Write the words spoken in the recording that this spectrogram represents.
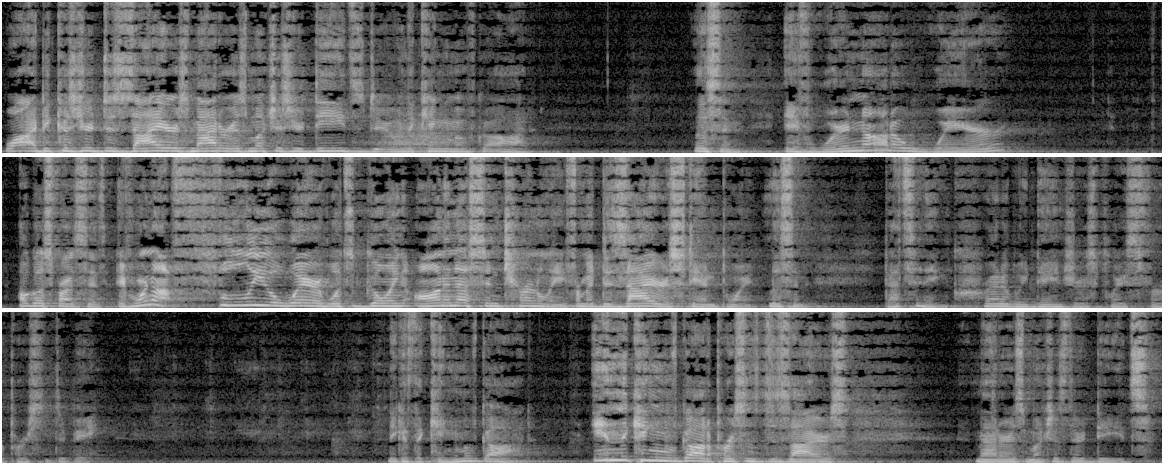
Why? Because your desires matter as much as your deeds do in the kingdom of God. Listen, if we're not aware, I'll go as far as this if we're not fully aware of what's going on in us internally from a desire standpoint, listen, that's an incredibly dangerous place for a person to be. Because the kingdom of God, in the kingdom of God, a person's desires matter as much as their deeds.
